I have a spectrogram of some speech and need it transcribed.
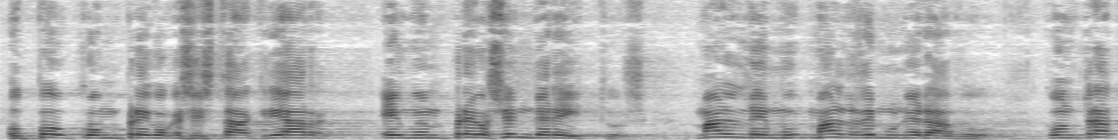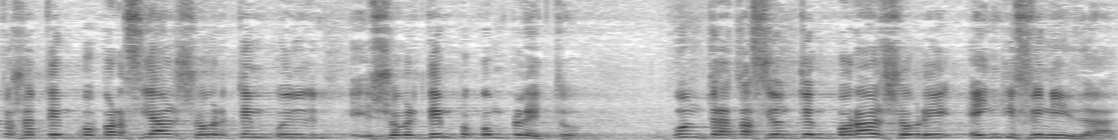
O pouco emprego que se está a crear é un emprego sen dereitos, mal, de, mal remunerado, contratos a tempo parcial sobre tempo, sobre tempo completo, contratación temporal sobre e indefinida,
